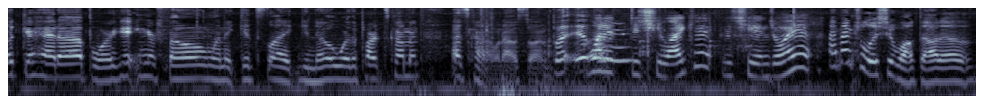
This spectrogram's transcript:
look your head up or get in your phone when it gets like you know where the part's coming. That's kind of what I was doing. But it, what I did, mean, did she like it? Did she enjoy it? eventually she walked out of.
